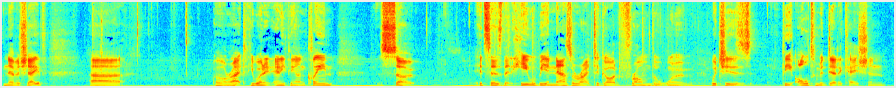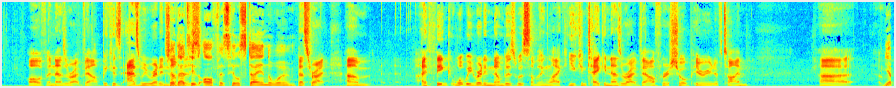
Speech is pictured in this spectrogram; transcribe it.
never shave. Uh, all right, he won't eat anything unclean. So it says that he will be a Nazarite to God from the womb, which is the ultimate dedication of a Nazarite vow. Because as we read in Numbers So Numbers, that's his office. He'll stay in the womb. that's right. Um, I think what we read in Numbers was something like you can take a Nazarite vow for a short period of time. Uh, Yep.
